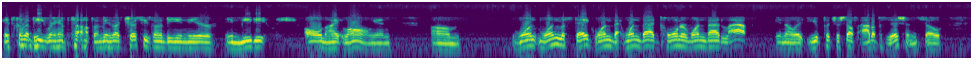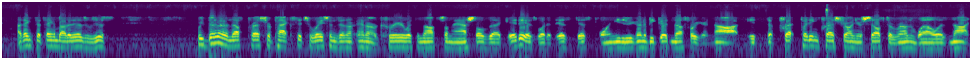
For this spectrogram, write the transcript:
it's going to be ramped up. I mean, electricity is going to be in the air immediately all night long, and um, one one mistake, one ba- one bad corner, one bad lap, you know, it, you put yourself out of position. So, I think the thing about it is we just we've been in enough pressure packed situations in our in our career with the Knoxville Nationals that it is what it is at this point. Either you're going to be good enough or you're not. It, the pre- putting pressure on yourself to run well is not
